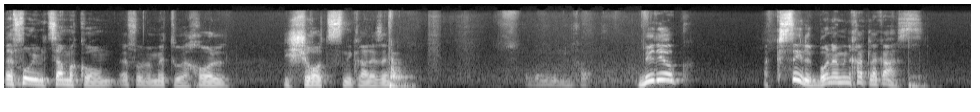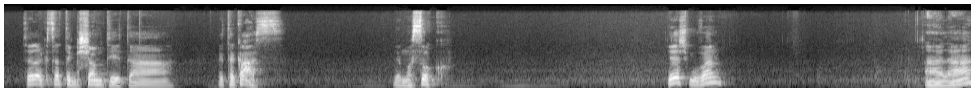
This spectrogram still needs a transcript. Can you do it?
איפה הוא ימצא מקום, איפה באמת הוא יכול לשרוץ, נקרא לזה? בדיוק. הכסיל, בוא נמנחת לכעס. בסדר? קצת הגשמתי את, ה... את הכעס למסוק. יש, מובן? הלאה.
